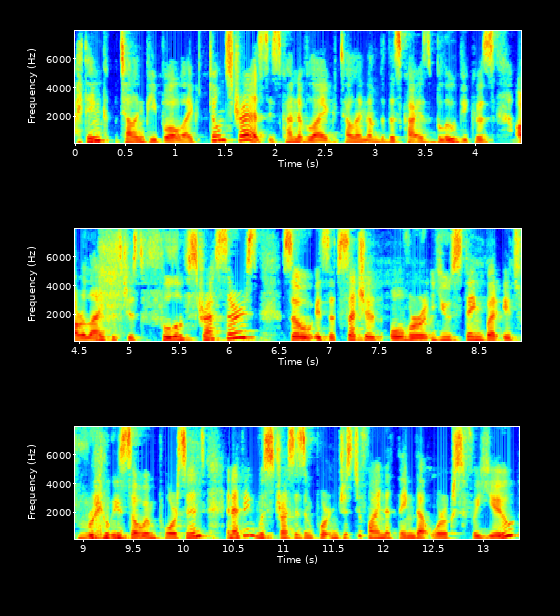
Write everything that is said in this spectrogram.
I think telling people like don't stress is kind of like telling them that the sky is blue because our life is just full of stressors. So it's a, such an overused thing, but it's really so important. And I think with stress is important just to find a thing that works for you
